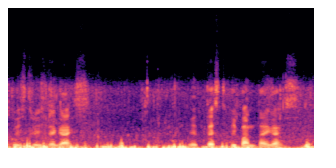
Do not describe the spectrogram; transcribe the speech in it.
Itu isteri saya guys. Dia test tepi pantai guys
